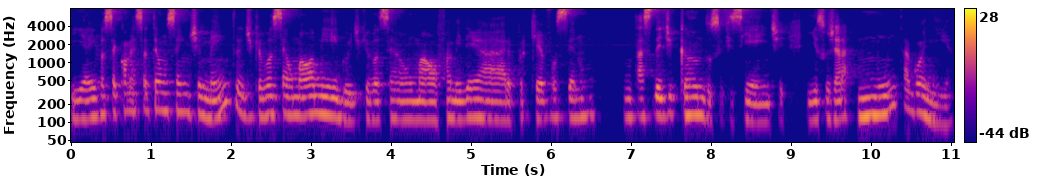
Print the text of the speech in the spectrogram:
E aí você começa a ter um sentimento de que você é um mau amigo, de que você é um mau familiar, porque você não está se dedicando o suficiente. E isso gera muita agonia.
